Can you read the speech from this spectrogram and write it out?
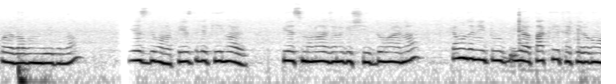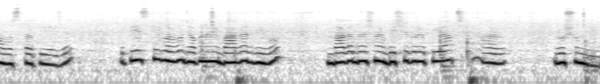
করে লবণ দিয়ে দিলাম। পেঁয়াজ দিব না, পেঁয়াজ দিলে কি হয়? পেঁয়াজ মনে হয় যেন কি সিদ্ধ হয় না। কেমন জানি একটু ইয়া তাকিয়ে থাকে এরকম অবস্থা পেঁয়াজে। তো পেঁয়াজ কী করব? যখন আমি বাগার দিব বাগার দেওয়ার সময় বেশি করে পেঁয়াজ আর রসুন দিব।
